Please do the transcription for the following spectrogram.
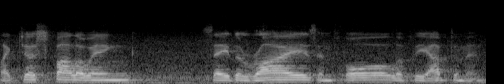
like just following, say, the rise and fall of the abdomen.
